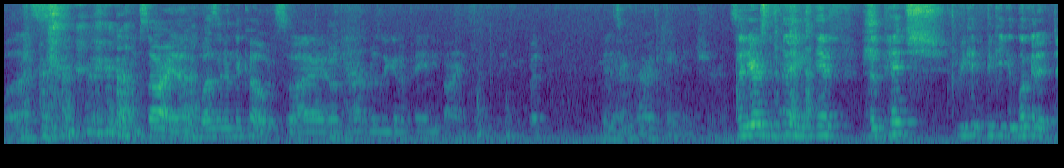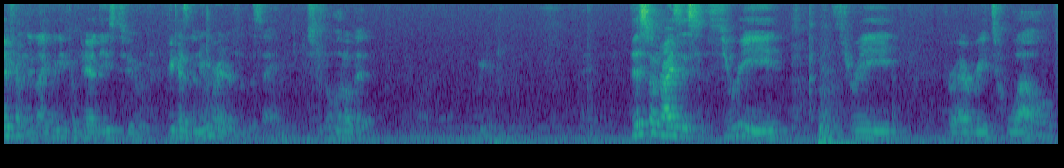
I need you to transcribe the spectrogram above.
Well, that's, I'm sorry, that wasn't in the code, so I, I'm not really gonna pay any fines or anything, but, I mean, it's a good point. Hurricane insurance. So here's the thing, if the pitch, we could, we could look at it differently, like we could compare these two, because the numerators are the same, which is a little bit weird. This one rises three, three for every twelve,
